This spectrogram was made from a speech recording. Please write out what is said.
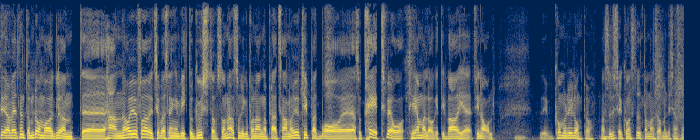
jag vet inte om de har glömt. Eh, han har ju för övrigt, ska jag bara slänga in Viktor Gustafsson här som ligger på en andra plats. Han har ju tippat bra, eh, alltså 3-2 till hemmalaget i varje final. Det kommer det ju långt på. Alltså det ser konstigt ut när man sa men det känns som.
